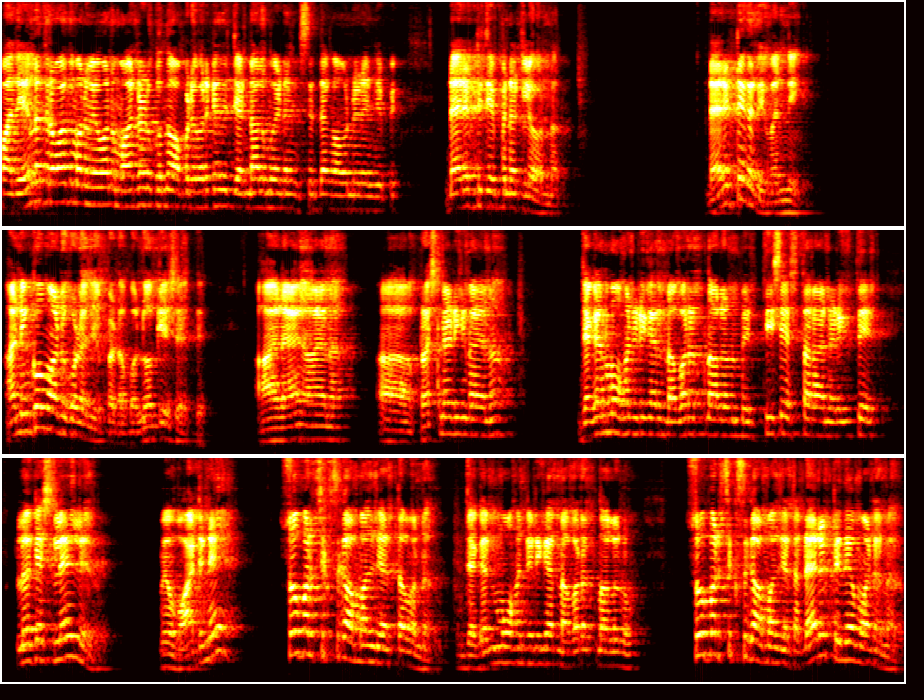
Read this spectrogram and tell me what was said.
పదేళ్ళ తర్వాత మనం ఏమైనా మాట్లాడుకుందాం అప్పటి వరకు అయితే జెండాలు మోయడానికి సిద్ధంగా ఉండండి అని చెప్పి డైరెక్ట్ చెప్పినట్లే ఉన్నారు డైరెక్టే కదా ఇవన్నీ. అని ఇంకో మాట కూడా చెప్పాడు అబ్బా లోకేష్ అయితే. ఆయన ఆయన ప్రశ్న అడిగిన ఆయన జగన్మోహన్ రెడ్డి గారి నవరత్నాలను మీరు తీసేస్తారా? అని అడిగితే లోకేష్ లేదు లేదు. మేము వాటినే సూపర్ సిక్స్గా అమలు చేస్తామన్నారు. జగన్మోహన్ రెడ్డి గారి నవరత్నాలను సూపర్ సిక్స్గా అమలు చేస్తారు. డైరెక్ట్ ఇదే మాట అన్నారు.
